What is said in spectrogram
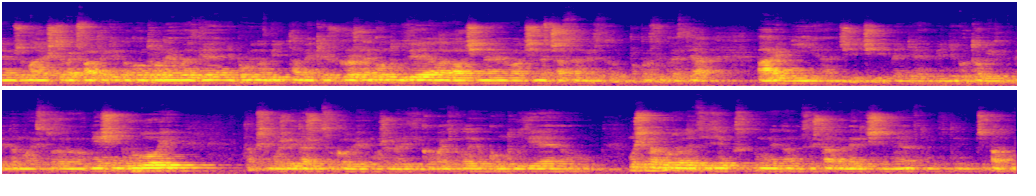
wiem, że ma jeszcze we czwartek jedną kontrolę USG, nie powinno być tam jakieś groźne kontuzje, ale walczymy, walczymy z czasem, jest to po prostu kwestia parę dni, czy, czy będzie, będzie gotowy, wiadomo, jest to miesiąc dwugłowy, tam się może wydarzyć cokolwiek, możemy ryzykować kolejną kontuzję. No. Musimy podjąć decyzję wspólnie tam ze sztabem medycznym nie? W, tym, w tym przypadku.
